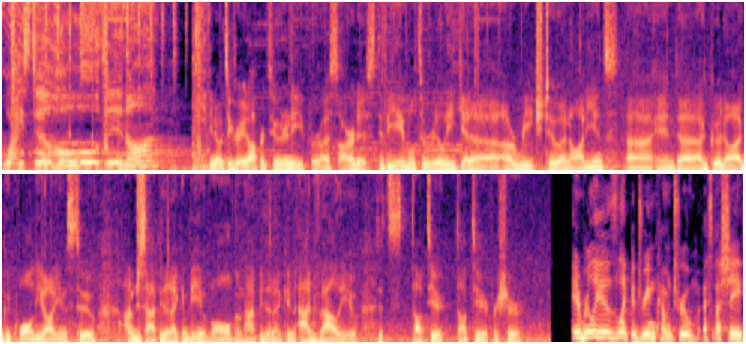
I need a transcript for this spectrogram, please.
Why still holding on? You know, it's a great opportunity for us artists to be able to really get a, a reach to an audience uh, and uh, a good, uh, good quality audience too. I'm just happy that I can be involved. I'm happy that I can add value. It's top tier, top tier for sure. It really is like a dream come true, especially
